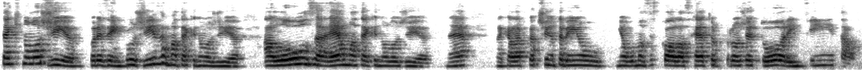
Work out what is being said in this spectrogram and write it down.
tecnologia. Por exemplo, o GIS é uma tecnologia, a lousa é uma tecnologia, né? Naquela época tinha também em algumas escolas retroprojetor, enfim e tal.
